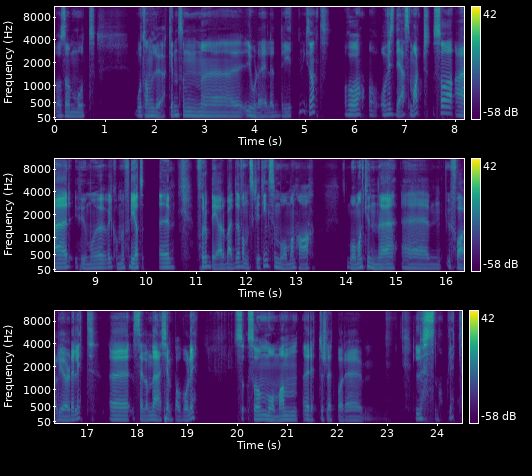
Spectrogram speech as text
også mot, mot han løken som uh, gjorde hele driten, ikke sant? Og, og, og, hvis det er smart, så er humor velkommen, fordi at uh, for å bearbeide vanskelige ting, så må man ha må man kunne ufarliggjøre det litt, selv om det er kjempealvorlig så, så, må man rett og slett bare løsne opp litt.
